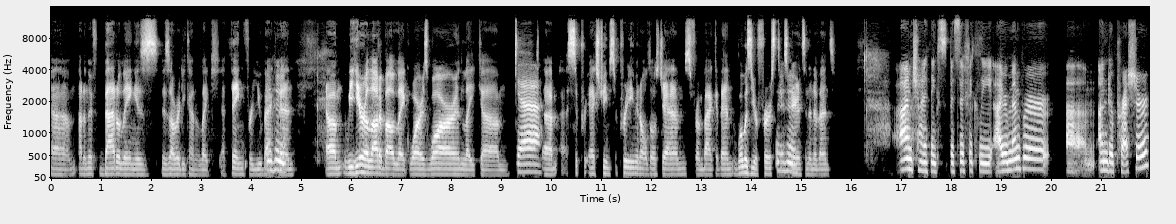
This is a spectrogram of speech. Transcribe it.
um i don't know if battling is is already kind of like a thing for you back Mhm. then um we hear a lot about like war is war and like um Yeah. um, uh, Supre- Extreme Supreme and all those jams from back then. What was your 1st Mhm. experience in an event? I'm trying to think specifically. I remember um, Under Pressure,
